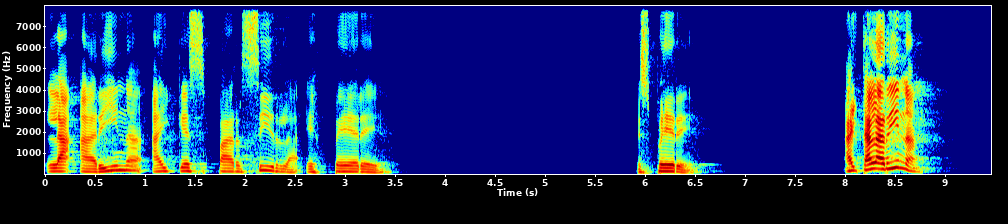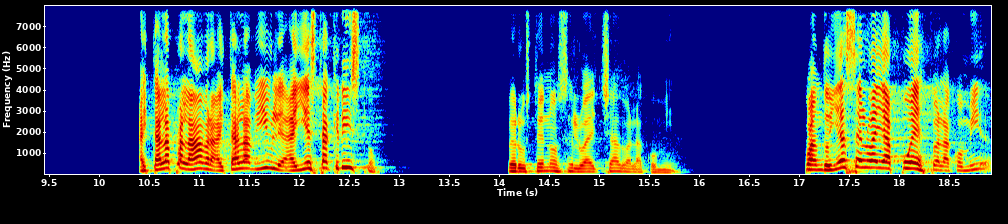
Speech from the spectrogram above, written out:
La harina hay que esparcirla. Espere. Espere. Ahí está la harina. Ahí está la palabra, ahí está la Biblia, ahí está Cristo. Pero usted no se lo ha echado a la comida. Cuando ya se lo haya puesto a la comida,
